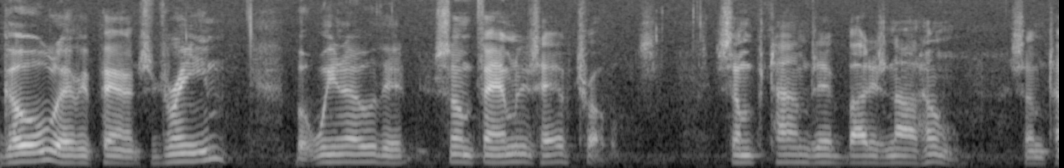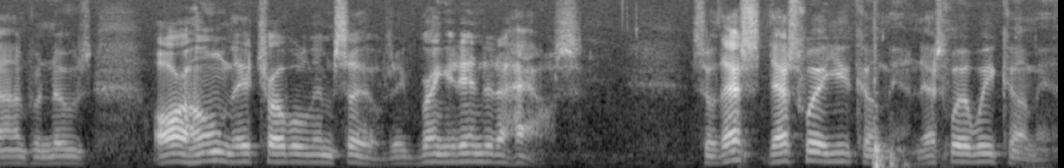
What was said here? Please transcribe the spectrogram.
goal, every parent's dream, but we know that some families have troubles. Sometimes everybody's not home. Sometimes when those are home, they trouble themselves. They bring it into the house. So that's that's where you come in. That's where we come in.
